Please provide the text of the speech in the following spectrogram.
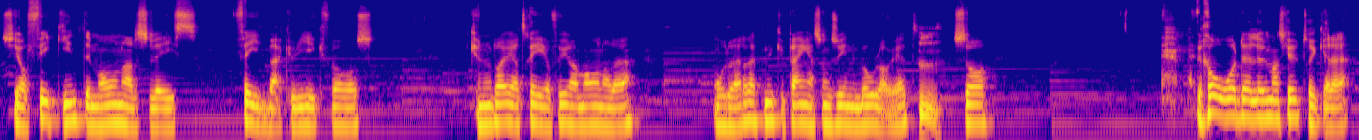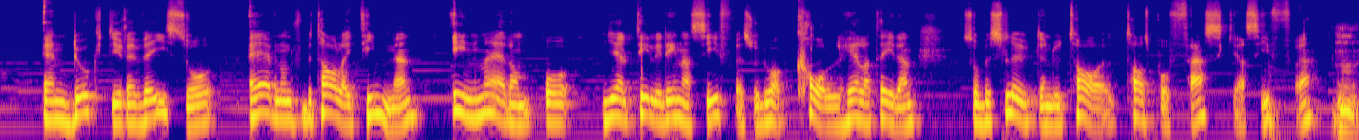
Så jag fick inte månadsvis feedback hur det gick för oss. Det kunde dröja tre och fyra månader. Och då är det rätt mycket pengar som försvinner i bolaget. Mm. Så råd, eller hur man ska uttrycka det. En duktig revisor, även om du får betala i timmen, in med dem och hjälp till i dina siffror så du har koll hela tiden. Så besluten du tar tas på färska siffror. Mm.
